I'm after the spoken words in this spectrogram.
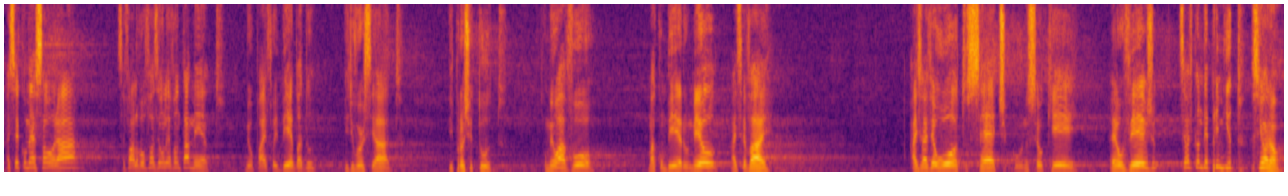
Aí você começa a orar, você fala, vou fazer um levantamento. Meu pai foi bêbado e divorciado e prostituto. O meu avô, macumbeiro. O meu, aí você vai. Aí você vai ver o outro, cético, não sei o quê. Aí eu vejo, você vai ficando deprimido, sim ou não?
